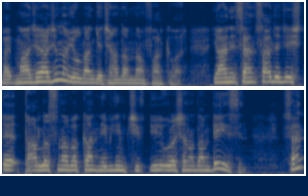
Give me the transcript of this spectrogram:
Bak maceracının da yoldan geçen adamdan farkı var. Yani sen sadece işte tarlasına bakan ne bileyim çiftliğiyle uğraşan adam değilsin. Sen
